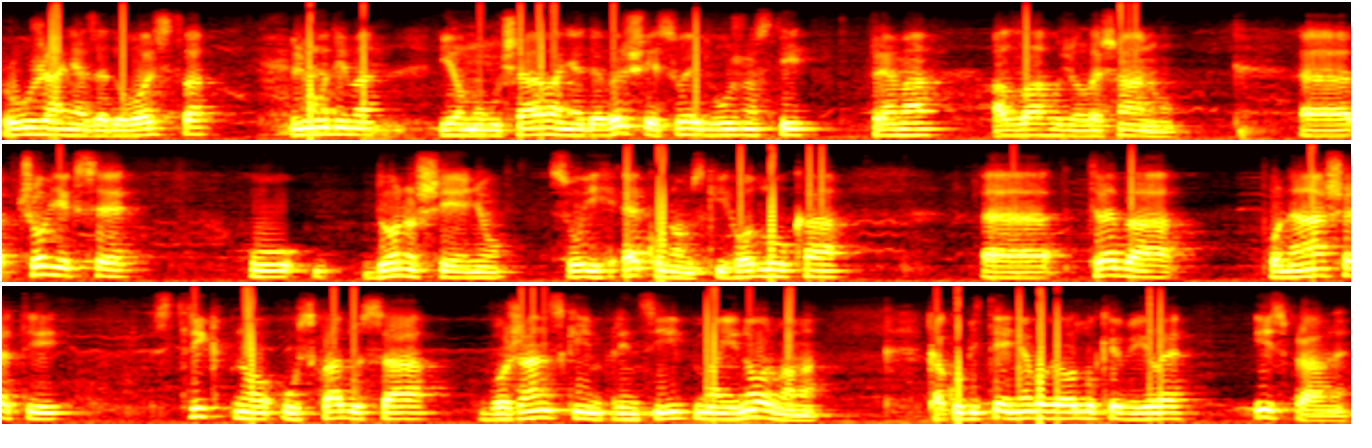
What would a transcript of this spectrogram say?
pružanja zadovoljstva ljudima i omogućavanja da vrše svoje dužnosti prema Allahu Đalešanu. E, čovjek se u donošenju svojih ekonomskih odluka e, treba ponašati striktno u skladu sa božanskim principima i normama kako bi te njegove odluke bile ispravne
